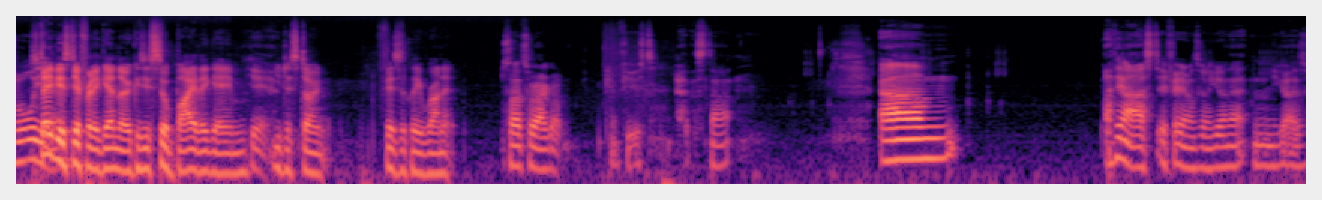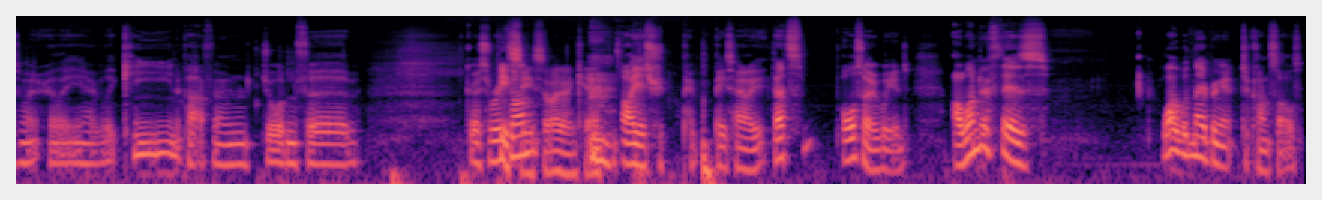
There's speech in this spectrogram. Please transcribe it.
So, well, yeah. Stadia is different again though, because you still buy the game. Yeah. You just don't physically run it. So that's where I got confused at the start. Um, I think I asked if anyone's going to get on that, and you guys weren't really overly keen, apart from Jordan for Ghost Recon. PC, so I don't care. Oh yeah, true. P- Peace That's also weird. I wonder if there's. Why wouldn't they bring it to consoles?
